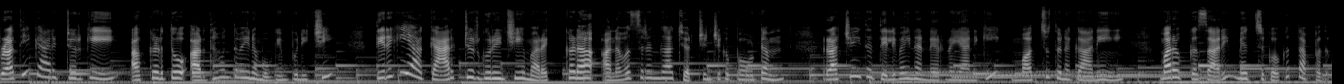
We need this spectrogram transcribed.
ప్రతి క్యారెక్టర్కి అక్కడితో అర్థవంతమైన ముగింపునిచ్చి తిరిగి ఆ క్యారెక్టర్ గురించి మరెక్కడా అనవసరంగా చర్చించకపోవటం రచయిత తెలివైన నిర్ణయానికి మచ్చుతున కానీ మరొక్కసారి మెచ్చుకోక తప్పదు.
